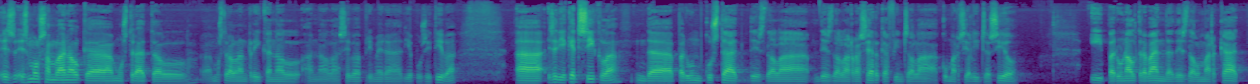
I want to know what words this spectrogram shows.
És, és molt semblant al que ha mostrat l'Enric en, el, en la seva primera diapositiva. Uh, és a dir, aquest cicle, de, per un costat, des de, la, des de la recerca fins a la comercialització i, per una altra banda, des del mercat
